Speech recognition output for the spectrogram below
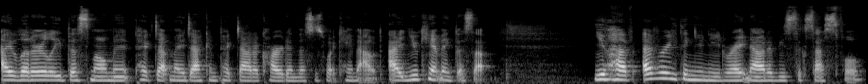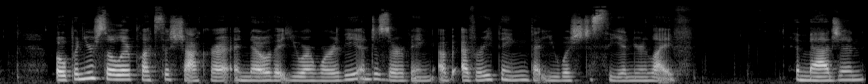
I literally, this moment, picked up my deck and picked out a card, and this is what came out. I, you can't make this up. You have everything you need right now to be successful. Open your solar plexus chakra and know that you are worthy and deserving of everything that you wish to see in your life. Imagine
